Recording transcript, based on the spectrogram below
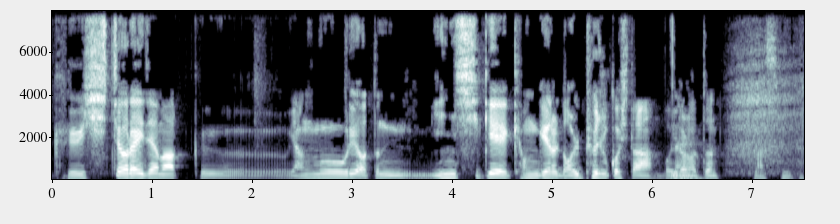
그 시절에 이제 막 그 약물이 어떤 인식의 경계를 넓혀줄 것이다. 뭐 이런 네. 어떤 맞습니다.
